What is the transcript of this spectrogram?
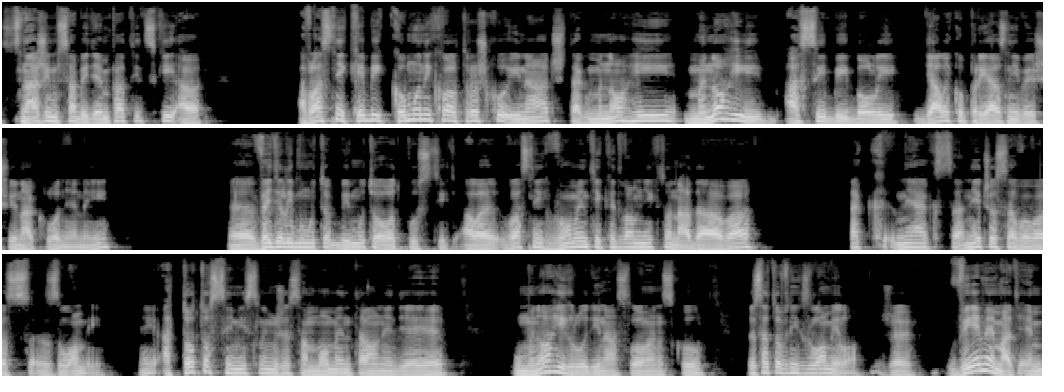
snažím sa byť empatický a a vlastne keby komunikoval trošku ináč, tak mnohí, mnohí asi by boli ďaleko priaznivejšie naklonení. E, vedeli by mu, to, by mu to odpustiť. Ale vlastne v momente, keď vám niekto nadáva, tak nejak sa, niečo sa vo vás zlomí. A toto si myslím, že sa momentálne deje u mnohých ľudí na Slovensku, že sa to v nich zlomilo. Že vieme mať em,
